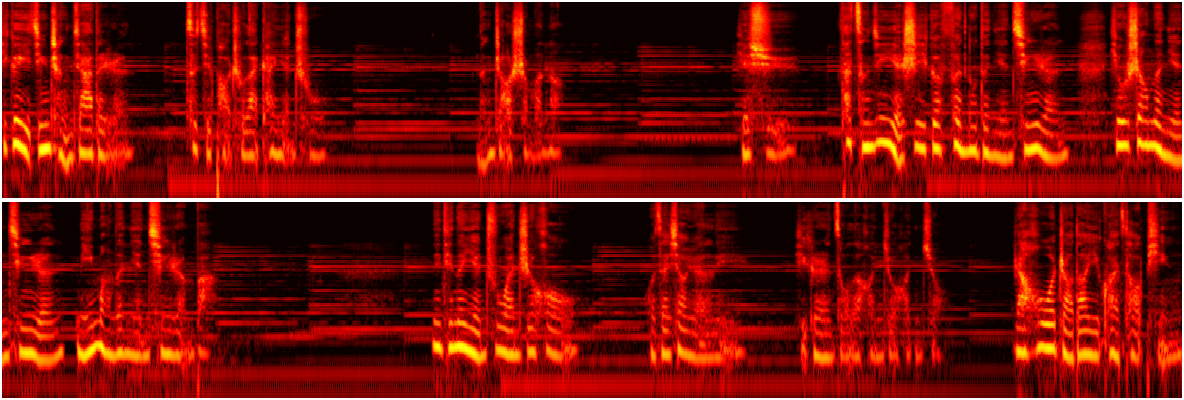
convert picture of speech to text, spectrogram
一个已经成家的人，自己跑出来看演出，能找什么呢？也许他曾经也是一个愤怒的年轻人，忧伤的年轻人，迷茫的年轻人吧。那天的演出完之后，我在校园里一个人走了很久很久，然后我找到一块草坪，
